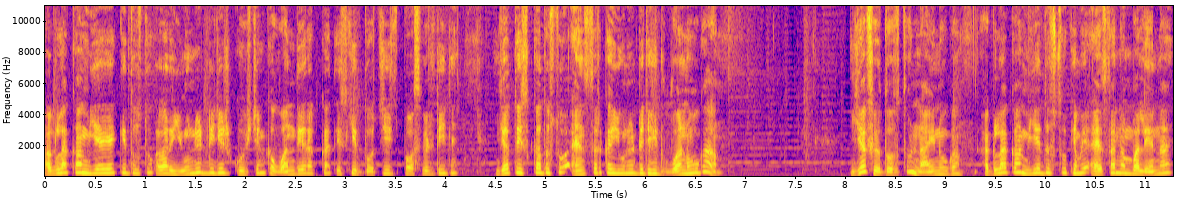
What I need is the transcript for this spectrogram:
अगला काम यह है कि दोस्तों, अगर यूनिट डिजिट क्वेश्चन का वन दे रखा है तो इसकी दो चीज़ पॉसिबिलिटीज हैं। या तो इसका दोस्तों आंसर का यूनिट डिजिट वन होगा, या फिर दोस्तों नाइन होगा। अगला काम ये दोस्तों कि हमें ऐसा नंबर लेना है,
